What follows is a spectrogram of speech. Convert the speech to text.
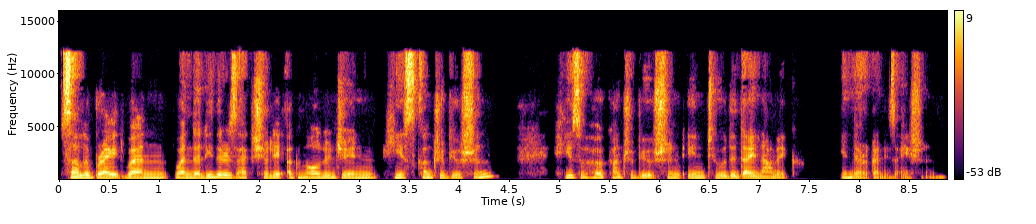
celebrate when when the leader is actually acknowledging his contribution his or her contribution into the dynamic in the organization.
